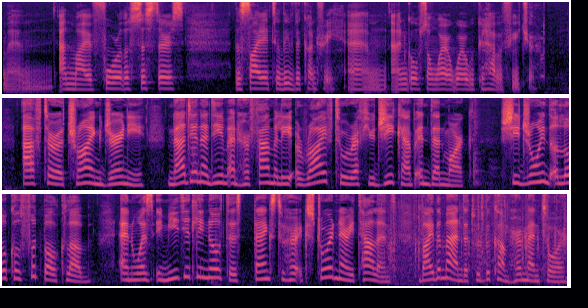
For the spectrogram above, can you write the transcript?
um, and my four other sisters, decided to leave the country um, and go somewhere where we could have a future. After a trying journey, Nadia Nadim and her family arrived to a refugee camp in Denmark. She joined a local football club and was immediately noticed thanks to her extraordinary talent by the man that would become her mentor.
